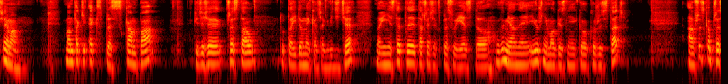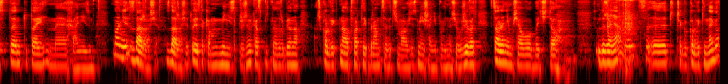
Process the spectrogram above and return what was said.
Siema. Mam taki ekspres z kampa, gdzie się przestał tutaj domykać, jak widzicie. No i niestety ta część ekspresu jest do wymiany i już nie mogę z niego korzystać. A wszystko przez ten tutaj mechanizm. No nie, zdarza się, zdarza się. Tu jest taka mini sprężynka sprytna zrobiona, aczkolwiek na otwartej bramce wytrzymało się zmniejsza, nie powinno się używać. Wcale nie musiało być to uderzenia, więc, e, czy czegokolwiek innego,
